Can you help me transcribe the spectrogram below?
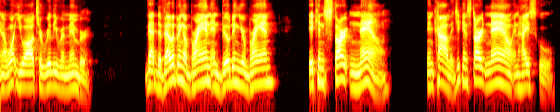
And I want you all to really remember that developing a brand and building your brand, it can start now in college. It can start now in high school.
